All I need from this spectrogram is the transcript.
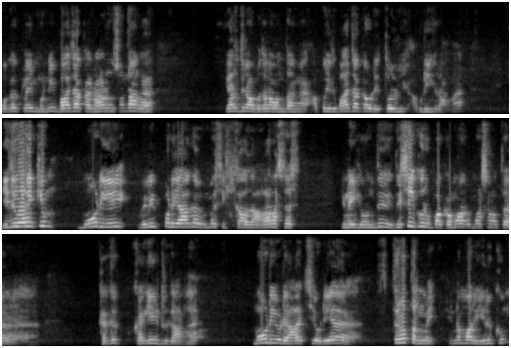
பக்கம் கிளைம் பண்ணி பாஜக நானும் சொன்னாங்க. இரநூத்தி நாற்பது தானே வந்தாங்க. அப்போ இது பாஜகவுடைய தோல்வி அப்படிங்கிறாங்க. இதுவரைக்கும் மோடியை வெளிப்படையாக விமர்சிக்காத ஆர்எஸ்எஸ் இன்னைக்கு வந்து திசைக்குறு பக்கமாக விமர்சனத்தை கக ககிட்டு இருக்காங்க மோடியுடைய ஆட்சியுடைய ஸ்திரத்தன்மை என்ன மாதிரி இருக்கும்?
